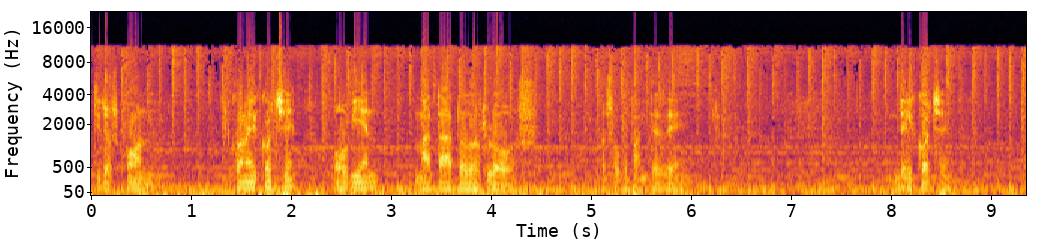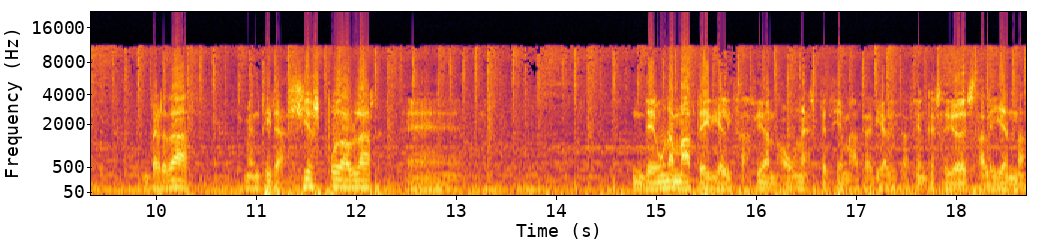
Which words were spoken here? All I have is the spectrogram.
tiros con, con el coche o bien mata a todos los, los ocupantes de, del coche. ¿Verdad? Mentira. Si os puedo hablar eh, de una materialización o una especie de materialización que se dio de esta leyenda.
